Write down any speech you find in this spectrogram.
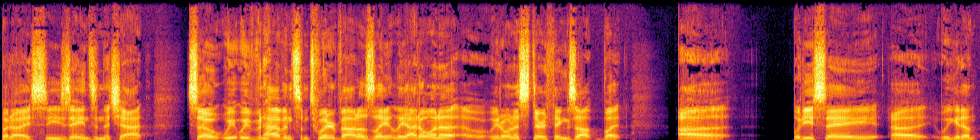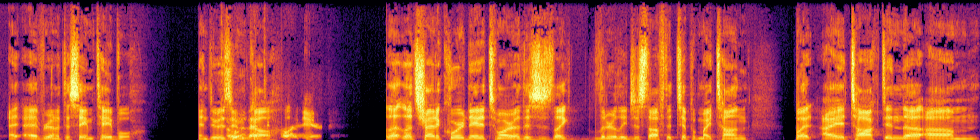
but I see Zane's in the chat. So we, we've been having some Twitter battles lately. I don't want to. Uh, we don't want to stir things up, but uh, what do you say? Uh, we get everyone at the same table and do a Zoom oh, call. A cool Let, us try to coordinate it tomorrow. This is like literally just off the tip of my tongue. But I had talked in the um,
